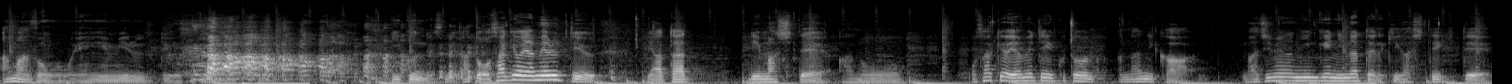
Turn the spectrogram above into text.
アマゾンを延々見るっていうことになっていくんですね。あとお酒をやめるっていうにあたりましてあのお酒をやめていくと何か真面目な人間になったような気がしてきて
